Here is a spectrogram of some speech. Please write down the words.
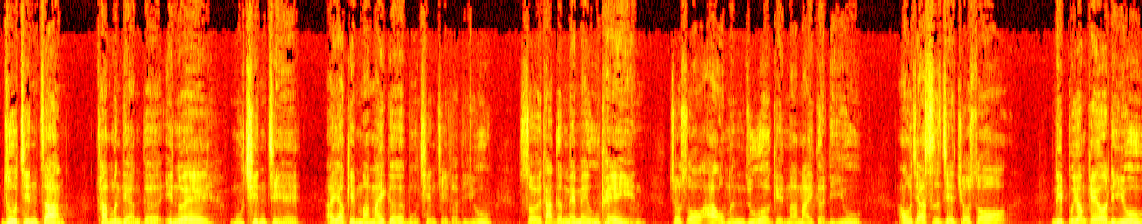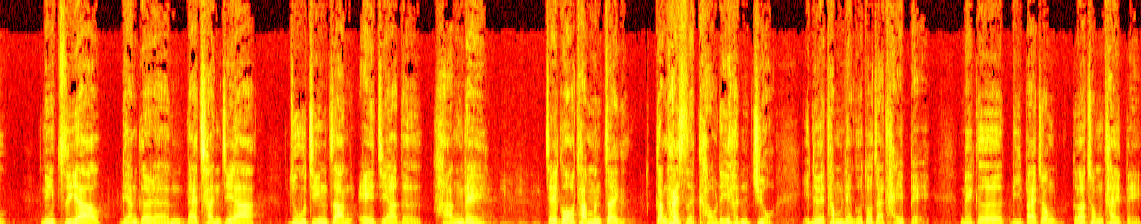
入金藏，他们两个因为母亲节啊，要给妈妈一个母亲节的礼物，所以他跟妹妹吴培颖就说啊，我们如何给妈妈一个礼物？啊，我家师姐就说，你不用给我礼物，你只要两个人来参加入金藏 A 加的行列。结果他们在刚开始考虑很久，因为他们两个都在台北，每个礼拜中都要从台北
